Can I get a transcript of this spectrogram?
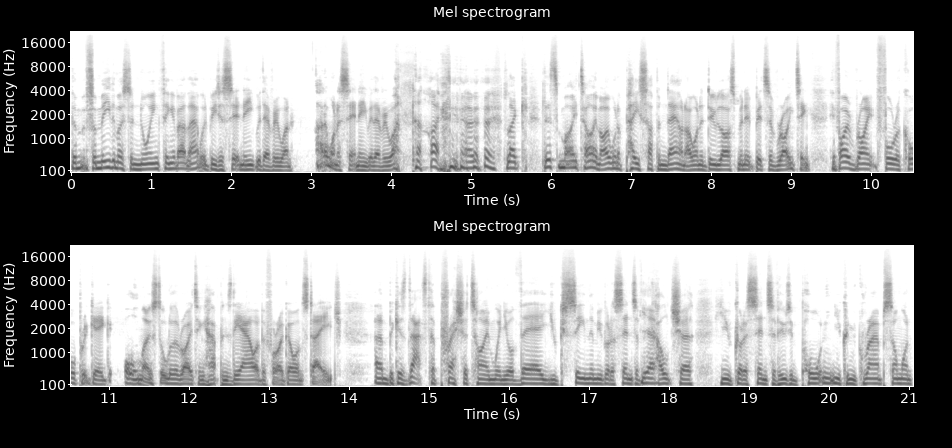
The, for me, the most annoying thing about that would be to sit and eat with everyone. I don't want to sit and eat with everyone. I- you know, like that's my time. I want to pace up and down. I want to do last minute bits of writing. If I write for a corporate gig, almost all of the writing happens the hour before I go on stage, um, because that's the pressure time when you're there. You've seen them. You've got a sense of Yeah. the culture. You've got a sense of who's important. You can grab someone.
